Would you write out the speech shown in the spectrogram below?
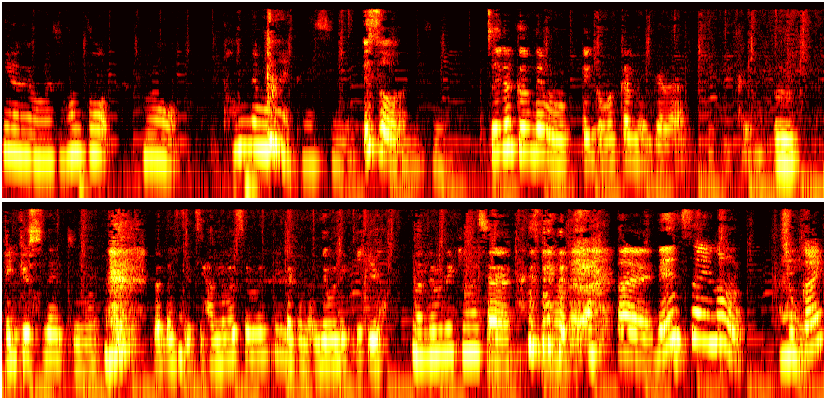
いや、でも私本当、もう、とんでもない点数嘘たんですよ。数学でもなんかわかんないから、うん、勉強しないとね。私たち花のセブンティーンだから何でもできるよ。何でもできますよ。はい。はい。連載の初回、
